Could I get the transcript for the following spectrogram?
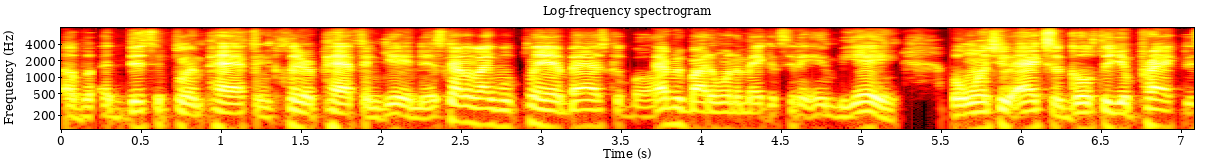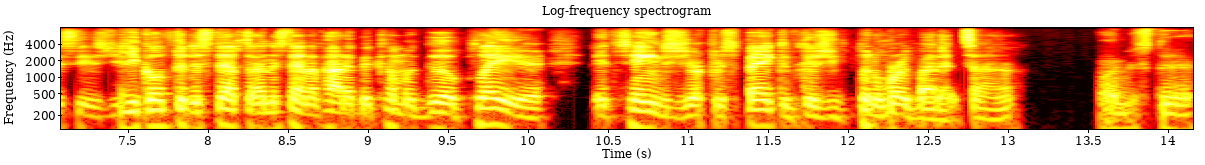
of a disciplined path and clear path in getting there. It's kind of like with playing basketball. Everybody want to make it to the NBA, but once you actually go through your practices, you go through the steps to understand of how to become a good player. It changes your perspective because you put in work by that time. Understood.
